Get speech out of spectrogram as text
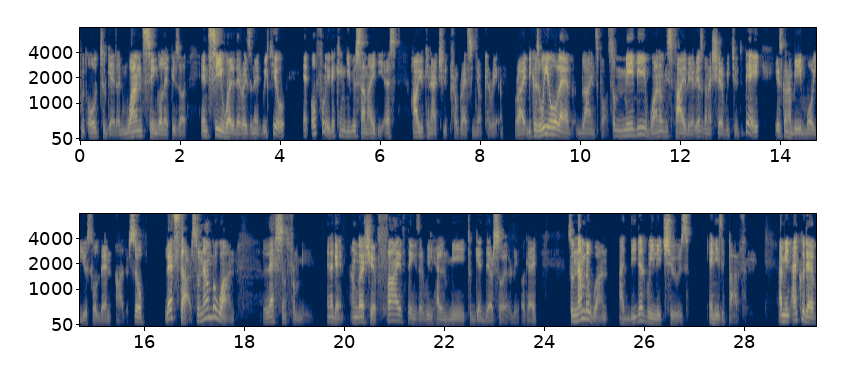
put all together in one single episode and see whether they resonate with you and hopefully they can give you some ideas how you can actually progress in your career right? Because we all have blind spots. So maybe one of these five areas to share with you today is going to be more useful than others. So let's start. So number one lessons from me And again, I'm going to share five things that really helped me to get there so early. Okay. So, number one, I didn't really choose an easy path. I mean, I could have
